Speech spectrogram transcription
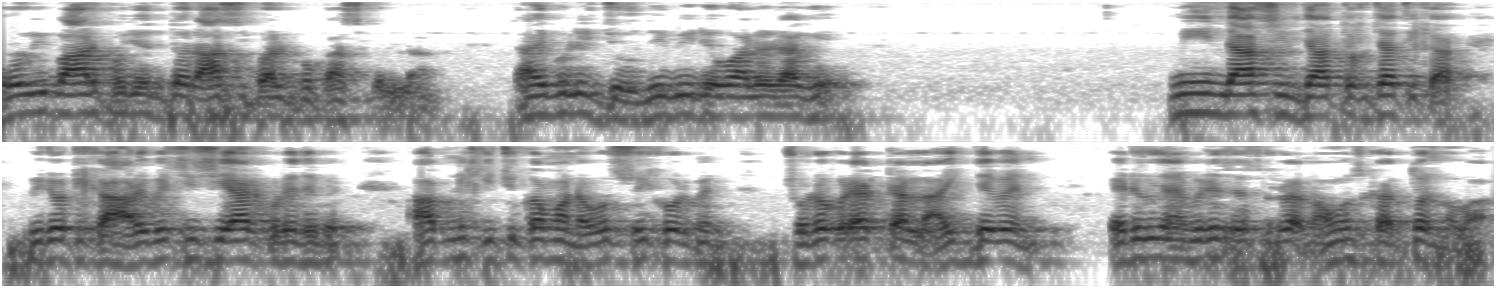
রবিবার পর্যন্ত রাশিফল প্রকাশ করলাম। তাই বলি, যদি ভিডিও ভালো লাগে, মীন রাশির জাতক জাতিকা ভিডিওটিকে আরও বেশি শেয়ার করে দেবেন। আপনি কিছু কামান অবশ্যই করবেন। ছোটো করে একটা লাইক দেবেন। এটুকু আমি ভিডিও শেষ করলাম। নমস্কার, ধন্যবাদ।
